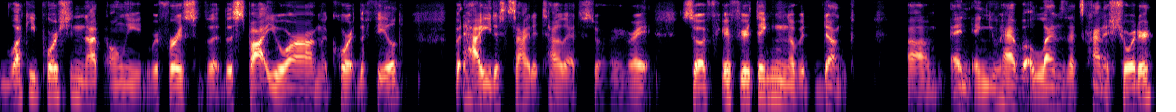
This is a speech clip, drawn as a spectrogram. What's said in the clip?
lucky portion not only refers to the, the spot you are on the court, the field, but how you decide to tell that story, right? So if, if you're thinking of a dunk, um, and and you have a lens that's kind of shorter,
